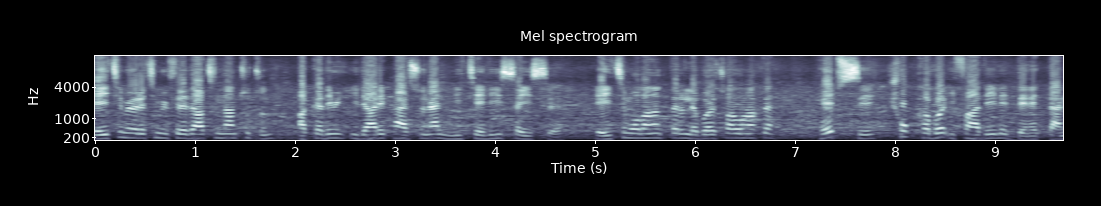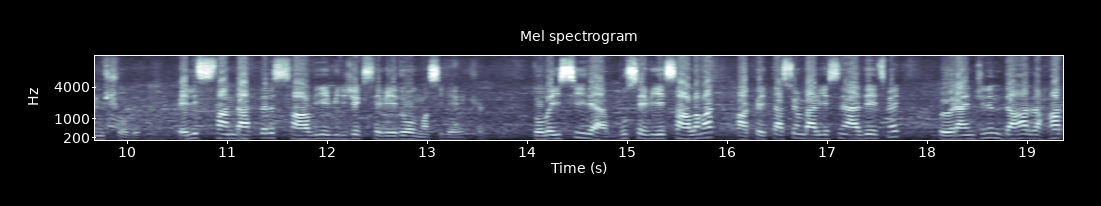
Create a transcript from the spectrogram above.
eğitim öğretim müfredatından tutun, akademik idari personel niteliği sayısı, eğitim olanakları, laboratuvar olanakları hepsi çok kaba ifadeyle denetlenmiş oluyor. Belli standartları sağlayabilecek seviyede olması gerekiyor. Dolayısıyla bu seviyeyi sağlamak, akreditasyon belgesini elde etmek, öğrencinin daha rahat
